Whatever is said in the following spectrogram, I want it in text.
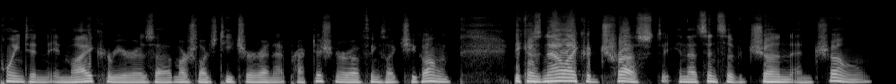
point in, in my career as a martial arts teacher and a practitioner of things like Qigong, because now I could trust in that sense of Zhen and Zheng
